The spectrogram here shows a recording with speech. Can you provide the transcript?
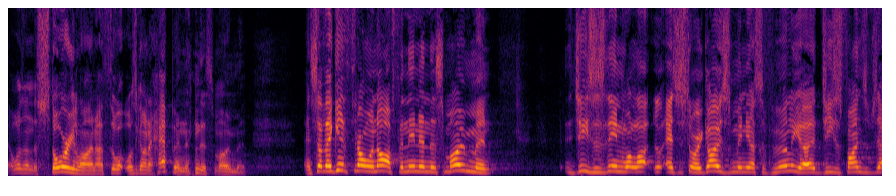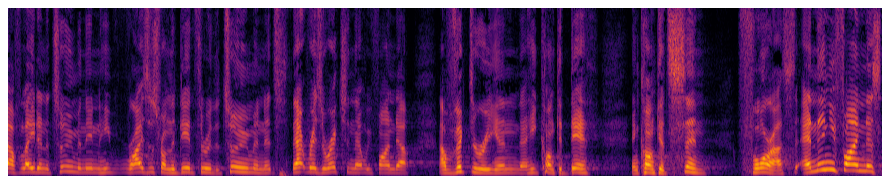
that wasn't the storyline I thought was going to happen in this moment. And so they get thrown off, and then in this moment, Jesus then, well, as the story goes, many of us are familiar, Jesus finds himself laid in a tomb and then he rises from the dead through the tomb. And it's that resurrection that we find out our victory in, that he conquered death and conquered sin for us. And then you find this,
